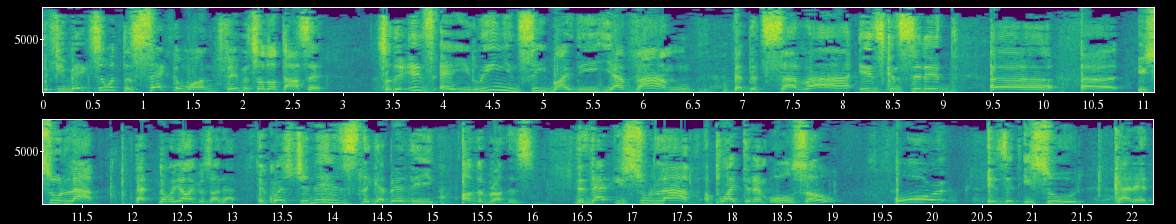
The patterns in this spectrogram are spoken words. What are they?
If he makes it with the second one, for him it's a lotase. So there is a leniency by the Yavam that the tzara is considered uh, uh, isur lab. That nobody argues on that. The question is the gabe the other brothers. Does that isur lav apply to them also, or is it isur karet?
